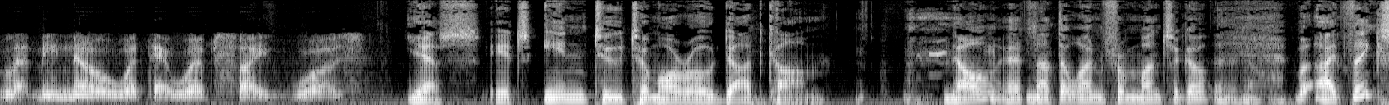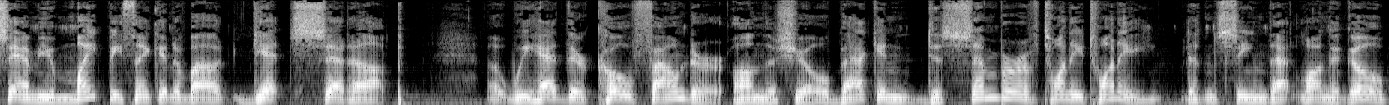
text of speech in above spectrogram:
let me know what that website was? Yes, it's intotomorrow.com. No, that's not the one from months ago. But I think Sam, you might be thinking about Get Set Up. Uh, we had their co-founder on the show back in December of 2020. Doesn't seem that long ago.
